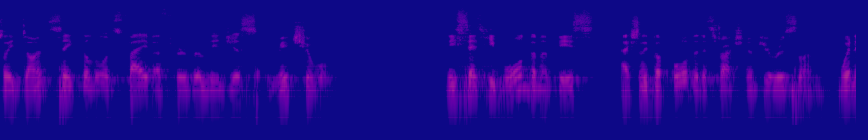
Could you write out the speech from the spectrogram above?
actually, don't seek the Lord's favor through religious ritual. He says he warned them of this actually before the destruction of Jerusalem. It,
